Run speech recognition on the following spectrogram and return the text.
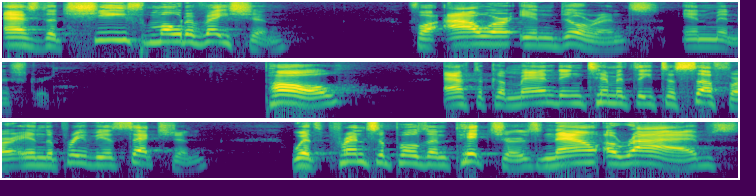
as the chief motivation for our endurance in ministry. Paul, after commanding Timothy to suffer in the previous section with principles and pictures, now arrives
